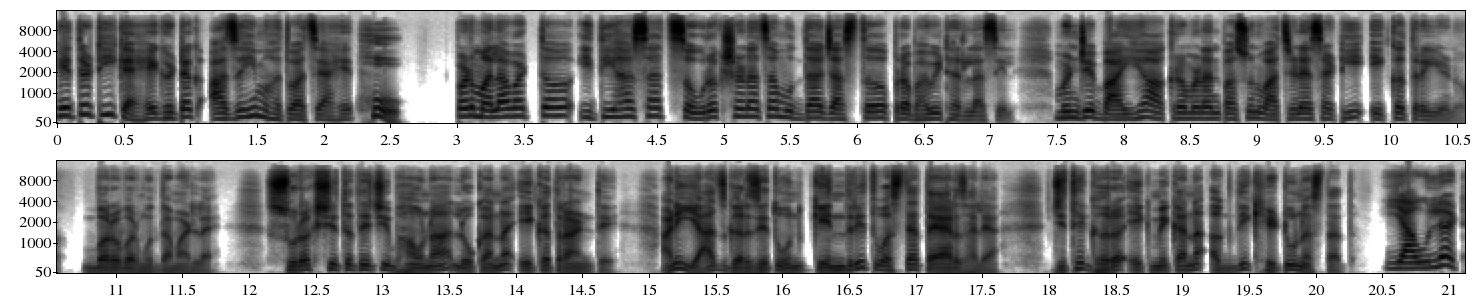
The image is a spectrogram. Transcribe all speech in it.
हे तर ठीक आहे हे घटक आजही महत्त्वाचे आहेत. हो. पण मला वाटतं इतिहासात संरक्षणाचा मुद्दा जास्त प्रभावी ठरला असेल म्हणजे बाह्य आक्रमणांपासून वाचण्यासाठी एकत्र येणं. बरोबर मुद्दा मांडलाय. सुरक्षिततेची भावना लोकांना एकत्र आणते आणि याच गरजेतून केंद्रित वस्त्या तयार झाल्या जिथे घरं एकमेकांना अगदी खेटून असतात. याउलट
